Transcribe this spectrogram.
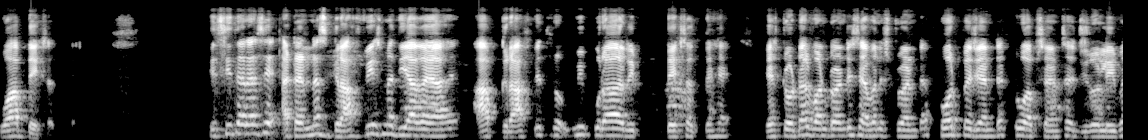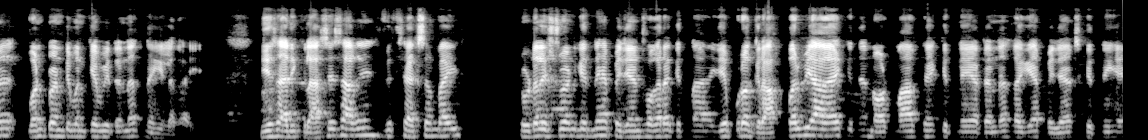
वो आप देख सकते हैं। इसी तरह से अटेंडेंस ग्राफ भी इसमें दिया गया है, आप ग्राफ के थ्रू भी पूरा देख सकते हैं। जैसे टोटल 127 स्टूडेंट है फोर प्रेजेंट है टू एबसेंट है ज़ीरो लीव है 121 के भी अटेंडेंस नहीं लगाई है। ये सारी क्लासेस आ गई with section wise total student कितने हैं? पेजेंट्स वगैरह कितना है? ये पूरा ग्राफ पर भी आ गया है, कितने नोट मार्क है, कितने अटेंडेंस लगे हैं पेजेंट्स कितनी है?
